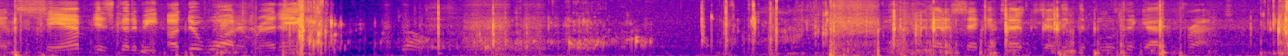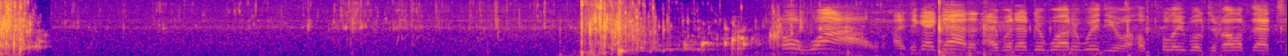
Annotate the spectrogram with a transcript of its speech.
And Sam is going to be underwater. Ready? We'll do that a second time because I think the blue thing got in front. Oh, wow. I think I got it. I went underwater with you. Hopefully, we'll develop that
